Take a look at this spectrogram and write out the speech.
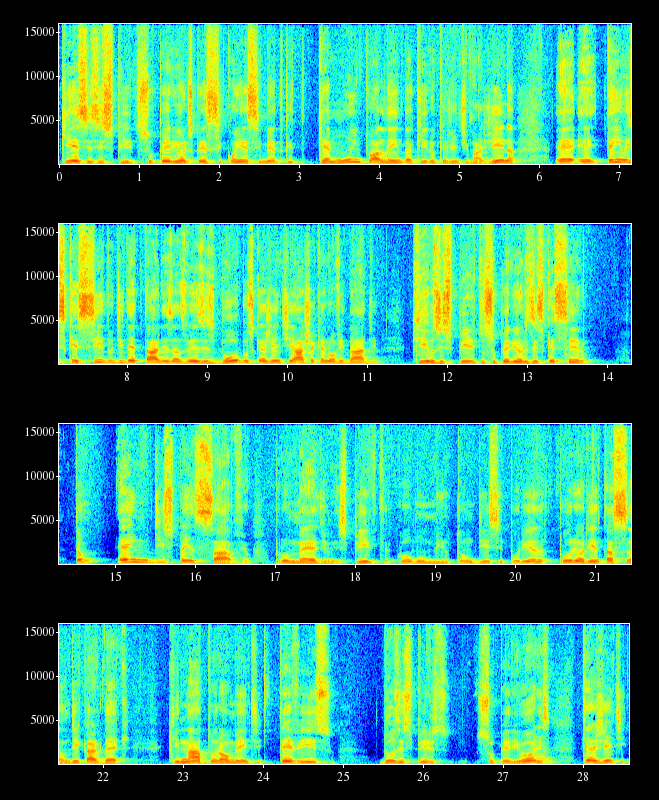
que esses espíritos superiores, com esse conhecimento que, que é muito além daquilo que a gente imagina, é, é, tenham esquecido de detalhes, às vezes bobos, que a gente acha que é novidade, que os espíritos superiores esqueceram. Então é indispensável para o médium espírita, como Milton disse, por, por orientação de Kardec, que naturalmente teve isso dos espíritos superiores, que a gente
